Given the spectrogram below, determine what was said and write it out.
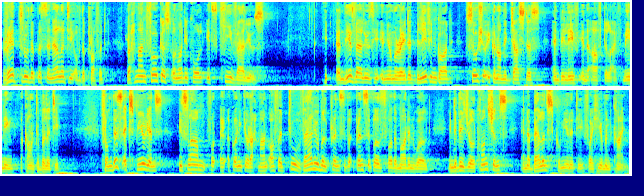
read through the personality of the Prophet, Rahman focused on what he called its key values. He, and these values he enumerated belief in God, socio-economic justice, and belief in the afterlife, meaning accountability. From this experience, Islam, for, according to Rahman, offered two valuable princip- principles for the modern world individual conscience and a balanced community for humankind.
